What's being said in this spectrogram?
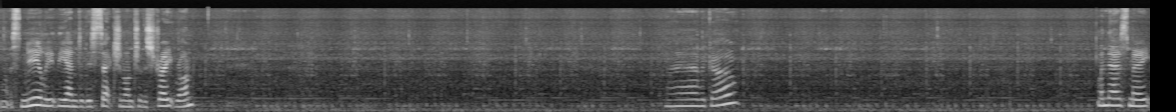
That's nearly at the end of this section onto the straight run. And there's me.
